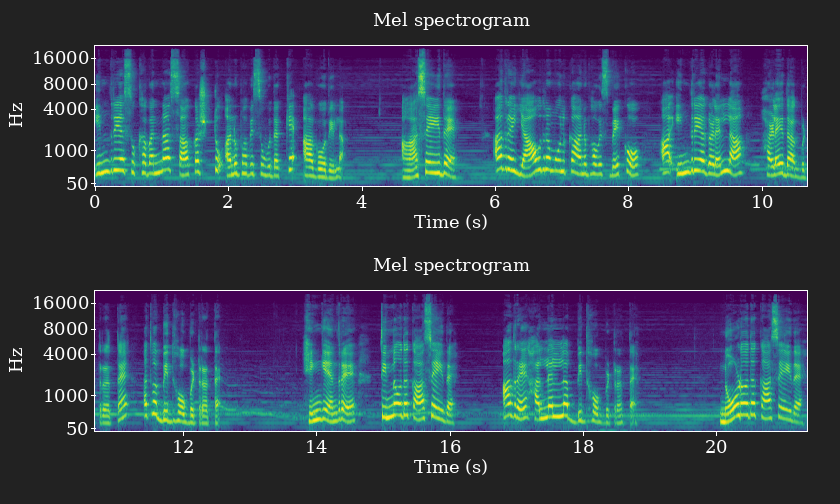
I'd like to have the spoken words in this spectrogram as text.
ಇಂದ್ರಿಯ ಸುಖವನ್ನ ಸಾಕಷ್ಟು ಅನುಭವಿಸುವುದಕ್ಕೆ ಆಗೋದಿಲ್ಲ. ಆಸೆ ಇದೆ. ಆದ್ರೆ ಯಾವುದರ ಮೂಲಕ ಅನುಭವಿಸ್ಬೇಕೋ ಆ ಇಂದ್ರಿಯಗಳೆಲ್ಲ ಹಳೇದಾಗ್ಬಿಟ್ಟಿರತ್ತೆ ಅಥವಾ ಬಿದ್ದು ಹೋಗ್ಬಿಟ್ಟಿರತ್ತೆ. ಹೆಂಗೆ ಅಂದ್ರೆ ತಿನ್ನೋದಕ್ಕೆ ಆಸೆ ಇದೆ. ಆದ್ರೆ ಹಲ್ಲೆಲ್ಲ ಬಿದ್ದು ಹೋಗ್ಬಿಟ್ಟಿರತ್ತೆ. ನೋಡೋದಕ್ಕೆ ಆಸೆ ಇದೆ.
